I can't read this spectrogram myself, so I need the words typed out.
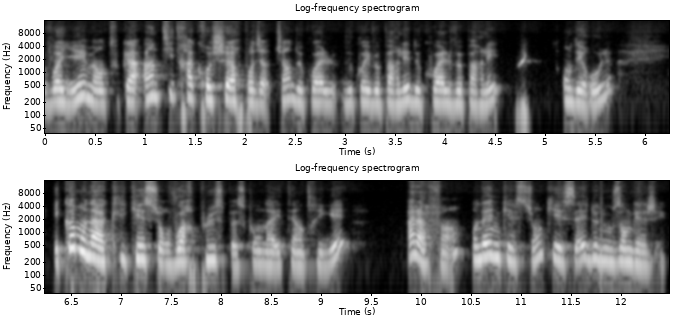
voyez, mais en tout cas, un titre accrocheur pour dire, tiens, de quoi, de quoi il veut parler, de quoi elle veut parler. On déroule. Et comme on a cliqué sur voir plus parce qu'on a été intrigué, à la fin, on a une question qui essaye de nous engager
